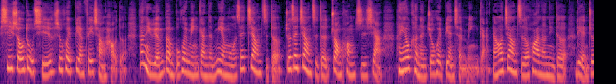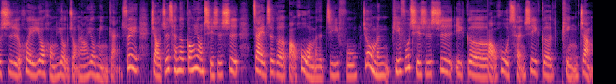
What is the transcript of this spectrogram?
吸收度，其实是会变非常好的。那你原本不会敏感的面膜，在这样子的，就在这样子的状况之下，很有可能就会变成敏感。然后这样子的话呢，你的脸就是会又红又又肿，然后又敏感。所以角质层的功用，其实是在这个保护我们的肌肤。就我们皮肤其实是一个保护层，是一个屏障，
